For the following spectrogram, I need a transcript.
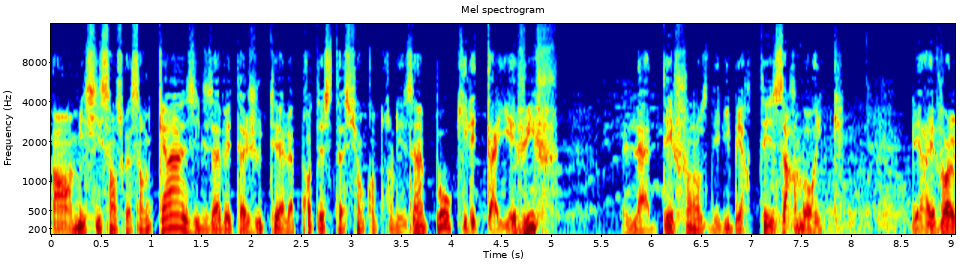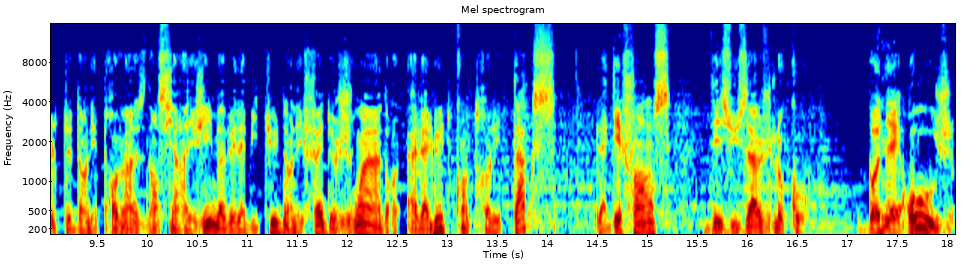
En 1675, ils avaient ajouté à la protestation contre les impôts, qui les taillaient vifs, la défense des libertés armoriques. Les révoltes dans les provinces d'Ancien Régime avaient l'habitude, en effet, de joindre à la lutte contre les taxes la défense des usages locaux. Bonnet rouge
